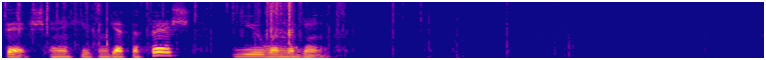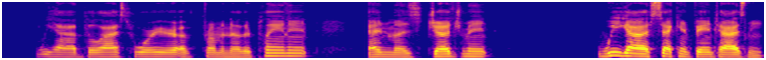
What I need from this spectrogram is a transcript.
fish. And if you can get the fish, you win the game. We have The Last Warrior of From Another Planet, Enma's Judgment. We got a second Phantasme.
